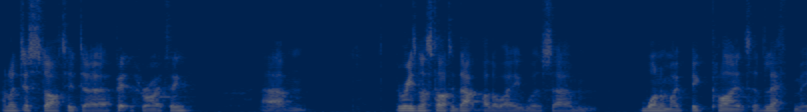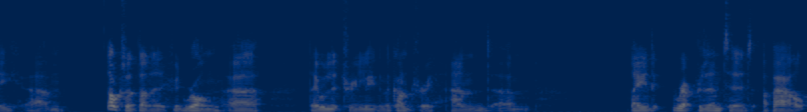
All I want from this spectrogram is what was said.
And I just started uh, fitness writing. Um, the reason I started that, by the way, was um, one of my big clients had left me. Um, not because I'd done anything wrong. Uh, they were literally leaving the country, and um, they'd represented about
